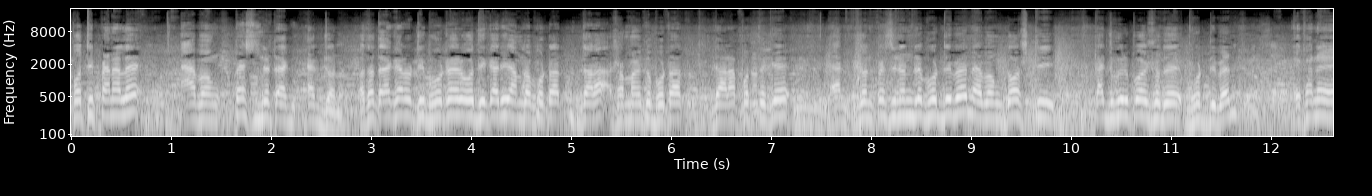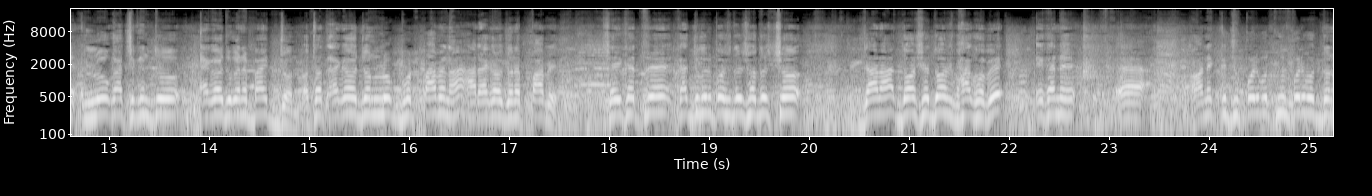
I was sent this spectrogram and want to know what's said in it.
প্রতি প্যানেলে এবং প্রেসিডেন্ট এক- একজন। অর্থাৎ এগারোটি ভোটের অধিকারী আমরা ভোটার যারা, সম্মানিত ভোটার যারা, প্রত্যেকে একজন প্রেসিডেন্টে ভোট দেবেন এবং দশটি কার্যকরী পরিষদে ভোট দিবেন। এখানে লোক আছে কিন্তু এগারো দোকানে বাইশ জন। অর্থাৎ এগারো জন লোক ভোট পাবে না আর এগারো জনে পাবে। সেই ক্ষেত্রে কার্যকরী পরিষদের সদস্য যারা দশে দশ ভাগ হবে, এখানে অনেক কিছু পরিবর্তন পরিবর্তন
